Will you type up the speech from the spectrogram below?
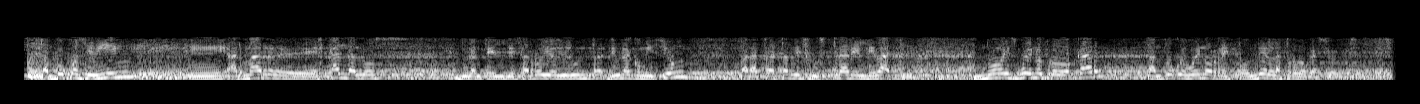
Tampoco hace bien eh, armar eh, escándalos durante el desarrollo de, un, de una comisión para tratar de frustrar el debate. No es bueno provocar, tampoco es bueno responder a las provocaciones.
